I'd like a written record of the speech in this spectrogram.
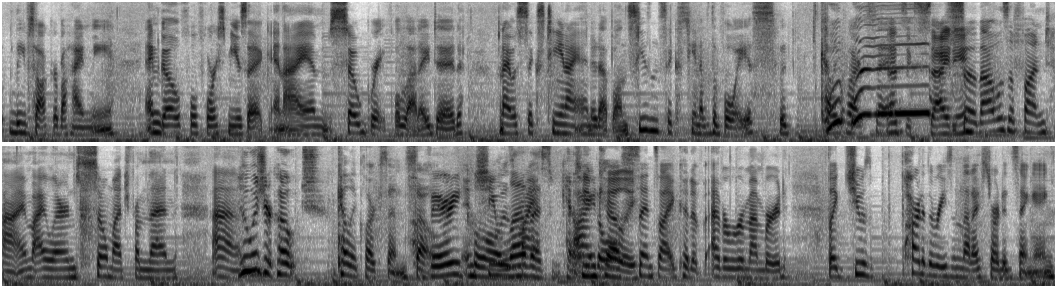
put, leave soccer behind me and go full force music and I am so grateful that I did when I was 16 I ended up on season 16 of The Voice with Kelly Clarkson That's exciting. so that was a fun time I learned so much from then um, Who was your coach? Kelly Clarkson. So Very And she cool. was Love my us Kelly. Idol Kelly. since I could have ever remembered. Like she was part of the reason that I started singing.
